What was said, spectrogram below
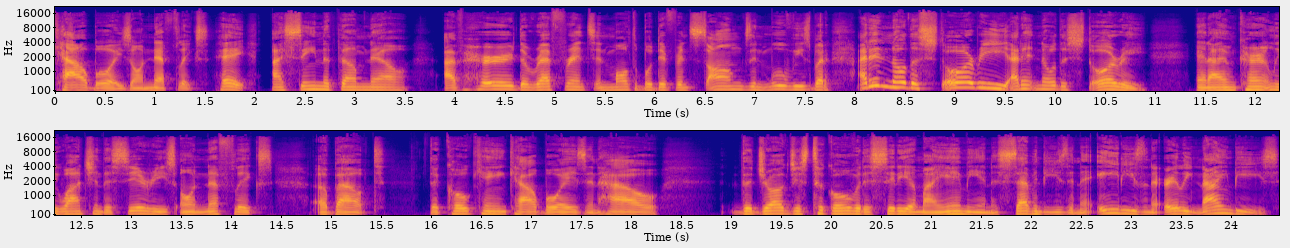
Cowboys on Netflix. Hey, I seen the thumbnail. I've heard the reference in multiple different songs and movies, but I didn't know the story. I didn't know the story. And I am currently watching the series on Netflix about the cocaine cowboys and how the drug just took over the city of Miami in the 70s and the 80s and the early 90s.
